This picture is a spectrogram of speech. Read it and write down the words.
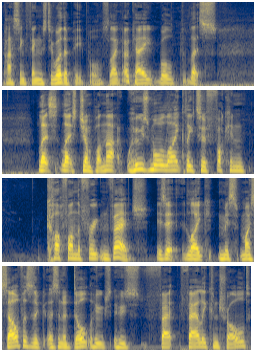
passing things to other people." It's like, okay, well, let's let's let's jump on that. Who's more likely to fucking cough on the fruit and veg? Is it like miss myself as a, as an adult who's who's fa- fairly controlled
